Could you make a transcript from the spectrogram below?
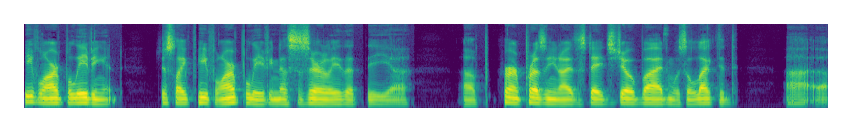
People aren't believing it, just like people aren't believing necessarily that the uh, uh, current president of the United States, Joe Biden, was elected uh,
